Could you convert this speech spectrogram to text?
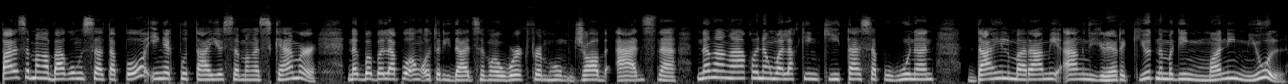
Para sa mga bagong salta po, ingat po tayo sa mga scammer. Nagbabala po ang otoridad sa mga work-from-home job ads na nangangako ng malaking kita sa puhunan dahil marami ang nire-recruit na maging money mule.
